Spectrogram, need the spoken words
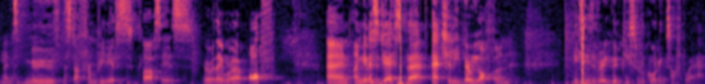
Let's move the stuff from previous classes, whoever they were, off. And I'm going to suggest that actually, very often, this is a very good piece of recording software.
